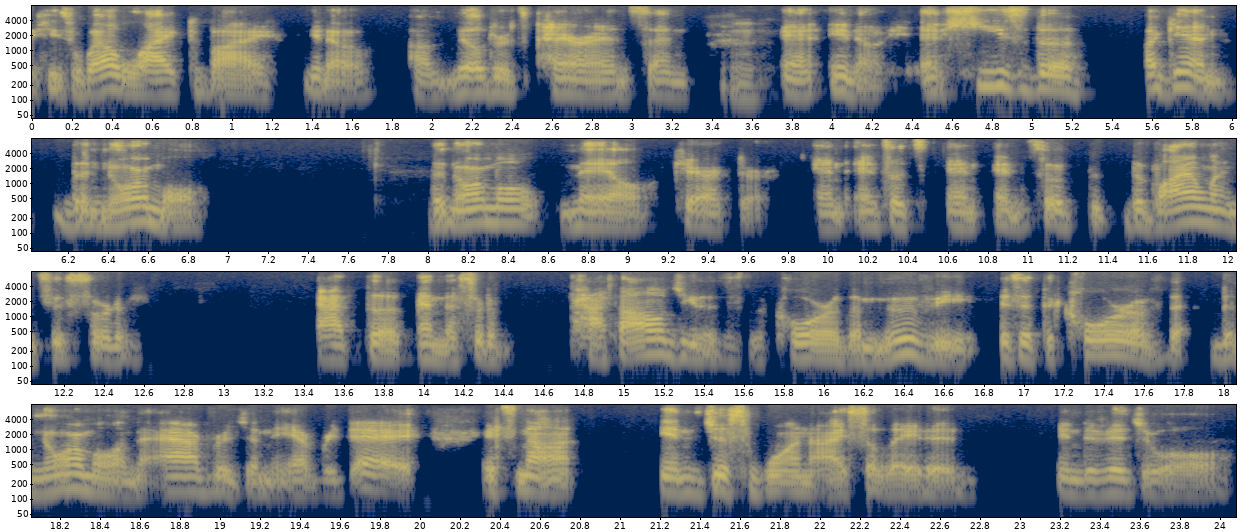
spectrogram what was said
he's well liked by you know um, mildred's parents and mm. and you know and he's the again the normal the normal male character. And and so it's and and so the, the violence is sort of at the and the sort of pathology that is the core of the movie is at the core of the, the normal and the average and the everyday. It's not in just one isolated individual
